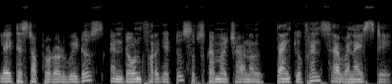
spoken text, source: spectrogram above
latest uploaded videos. And don't forget to subscribe my channel. Thank you friends. Have a nice day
